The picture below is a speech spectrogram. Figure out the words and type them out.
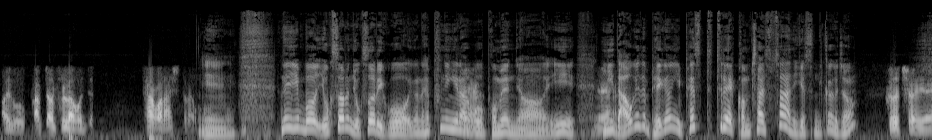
아이고 깜짝 놀라고 이제 사과를 하시더라고요. 예. 근데 이 뭐 욕설은 욕설이고 이건 해프닝이라고 네. 보면요. 이, 네. 이 나오게 된 배경이 패스트 트랙 검찰 수사 아니겠습니까? 그죠? 그렇죠, 예.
